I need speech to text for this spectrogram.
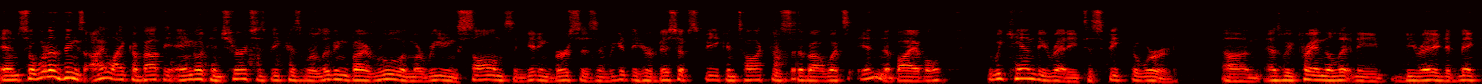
And so one of the things I like about the Anglican Church is because we're living by rule and we're reading Psalms and getting verses and we get to hear bishops speak and talk to us about what's in the Bible, we can be ready to speak the word. Um, as we pray in the litany, be ready to make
